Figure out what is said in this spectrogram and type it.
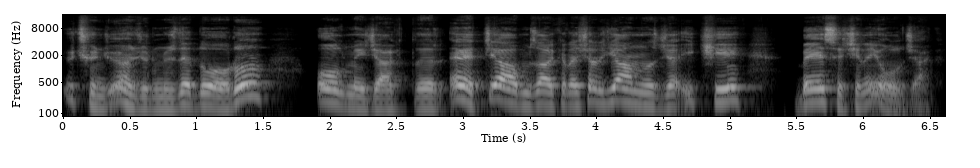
üçüncü öncülümüzde doğru olmayacaktır. Evet cevabımız arkadaşlar yalnızca 2 B seçeneği olacak.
